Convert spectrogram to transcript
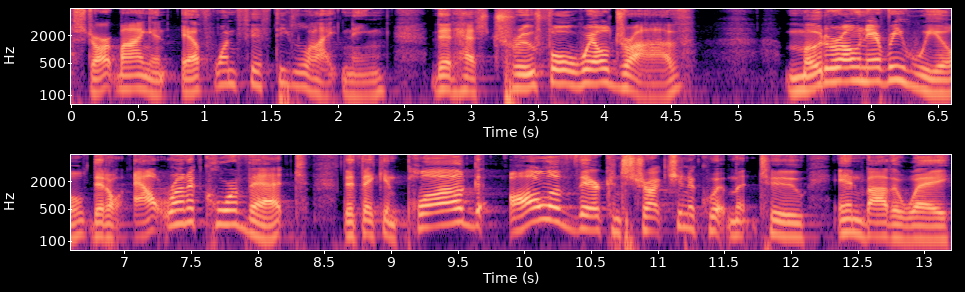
start buying an F 150 Lightning that has true four wheel drive, motor on every wheel, that'll outrun a Corvette, that they can plug all of their construction equipment to, and by the way,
